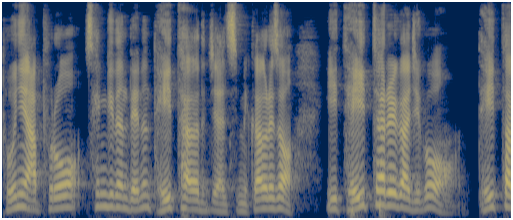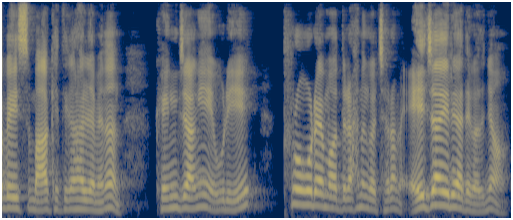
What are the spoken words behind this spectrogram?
돈이 앞으로 생기는 데는 데이터가 되지 않습니까? 그래서 이 데이터를 가지고 데이터베이스 마케팅을 하려면은 굉장히 우리 프로그래머들을 하는 것처럼 에자일 해야 되거든요.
